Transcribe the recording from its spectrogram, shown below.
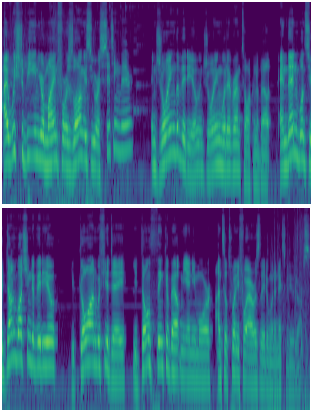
I wish to be in your mind for as long as you are sitting there, enjoying the video, enjoying whatever I'm talking about. And then once you're done watching the video, you go on with your day. You don't think about me anymore until 24 hours later when the next video drops.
